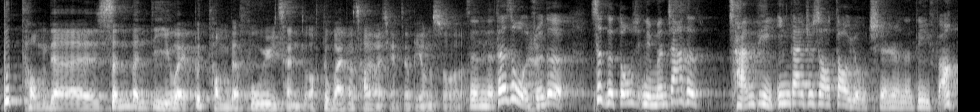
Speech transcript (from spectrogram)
不同的身份地位，不同的富裕程度，杜拜都超有钱，就不用说了。真的，但是我觉得这个东西，你们家的产品应该就是要到有钱人的地方。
